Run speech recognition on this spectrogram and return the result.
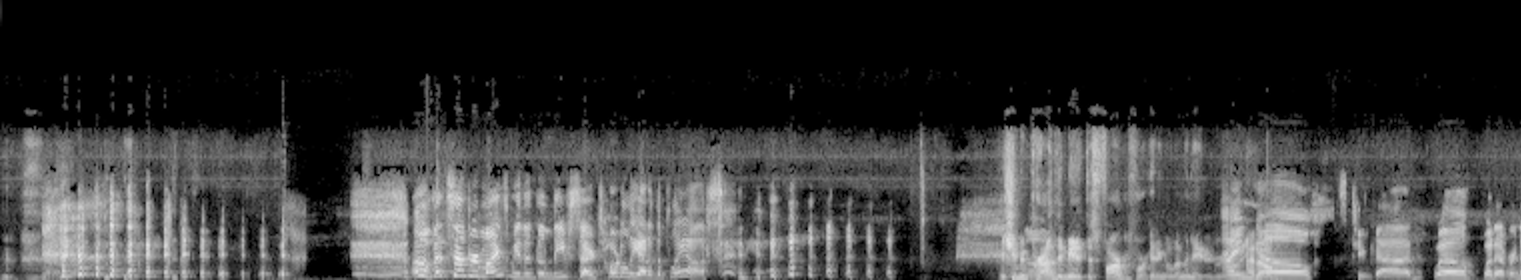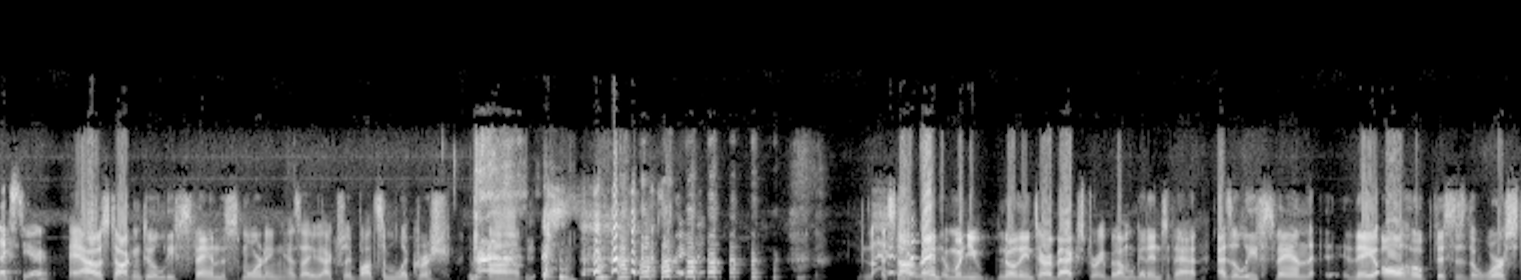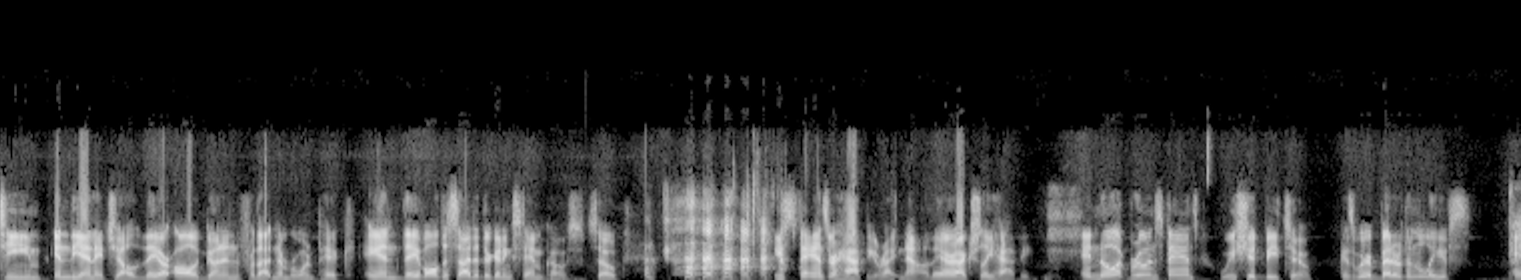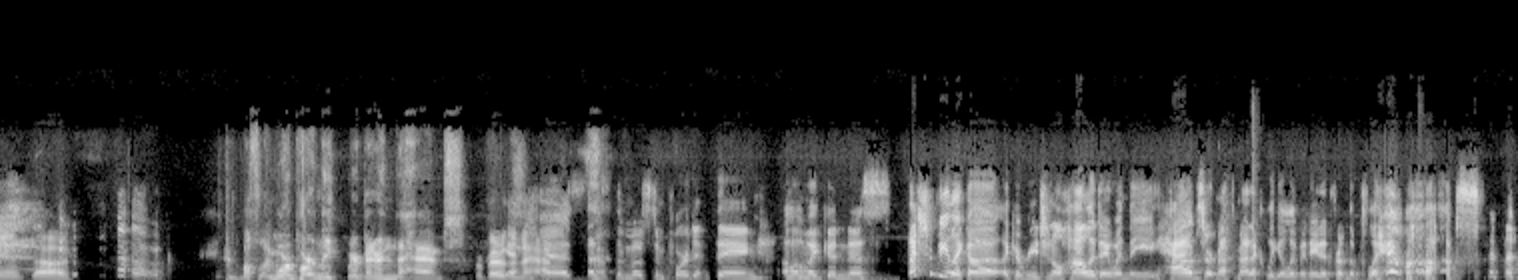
Oh, that sound reminds me that the Leafs are totally out of the playoffs. they should be proud they made it this far before getting eliminated. I know. I know. It's too bad. Well, whatever. Next year. Hey, I was talking to a Leafs fan this morning as I actually bought some licorice. Um, No, it's not random when you know the entire backstory, but I won't get into that. As a Leafs fan, they all hope this is the worst team in the NHL. They are all gunning for that number one pick, and they've all decided they're getting Stamkos. So Leafs fans are happy right now. They are actually happy. And know what, Bruins fans? We should be too, because we're better than the Leafs, and uh, Oh, And Buffalo, and more importantly, we're better than the Habs. we're better yes, than the Habs. yes, that's the most important thing. Oh my goodness. That should be like a like a regional holiday when the Habs are mathematically eliminated from the playoffs.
